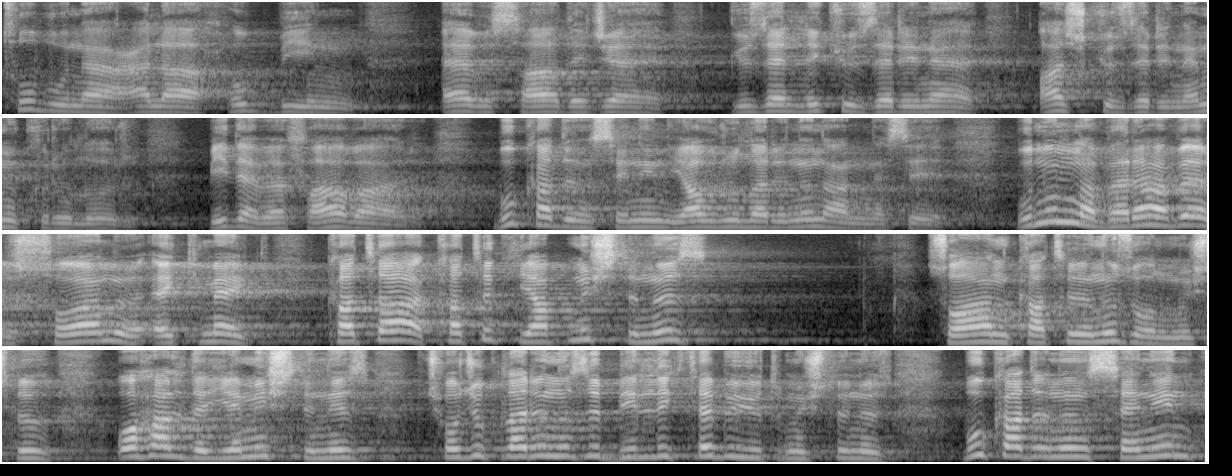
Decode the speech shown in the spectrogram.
تُبُنَا عَلَى حُبٍّ Ev sadece güzellik üzerine, aşk üzerine mi kurulur? Bir de vefa var. Bu kadın senin yavrularının annesi. Bununla beraber soğanı, ekmek, kata, katık yapmıştınız. Soğan katığınız olmuştu. O halde yemiştiniz. Çocuklarınızı birlikte büyütmüştünüz. Bu kadının senin,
